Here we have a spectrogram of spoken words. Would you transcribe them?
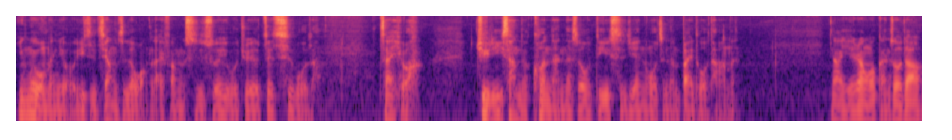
因为我们有一直这样子的往来方式，所以我觉得这次我在有距离上的困难的时候，第一时间我只能拜托他们。那也让我感受到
